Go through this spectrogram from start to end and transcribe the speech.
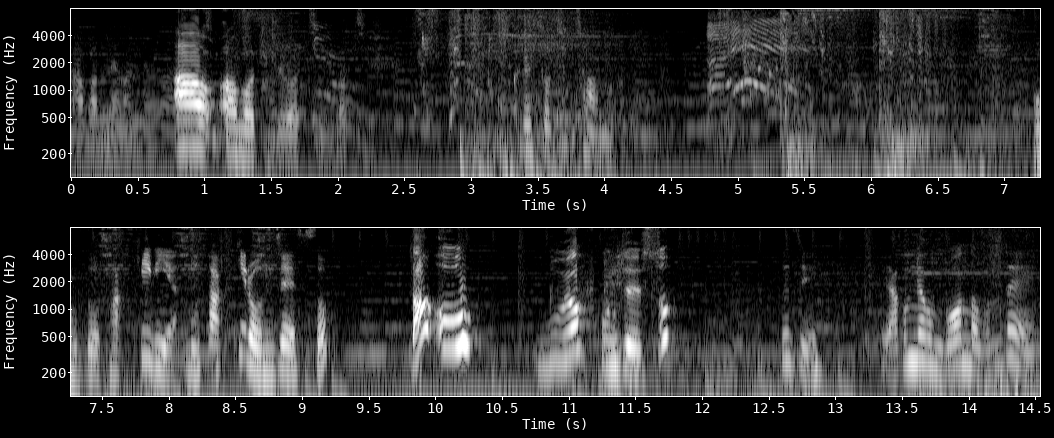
아, 맞네, 맞네, 맞네. 아, 아, 맞지, 맞지, 맞지. 그랬었지, 참. 어, 너 4킬이야? 너 4킬 언제 했어? 나? 어? 뭐야? 언제 했어? 그지? 야금야금 모았나 본데.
